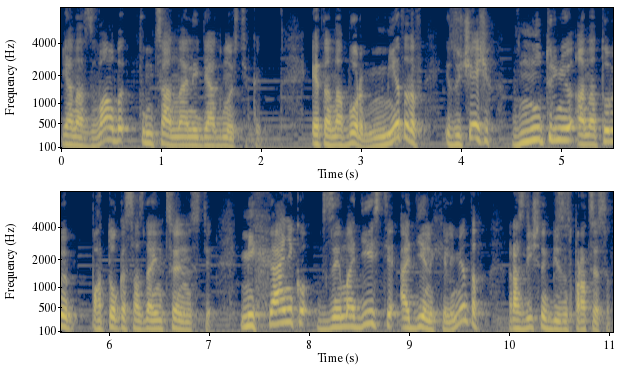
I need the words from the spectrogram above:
я назвал бы функциональной диагностикой. Это набор методов, изучающих внутреннюю анатомию потока создания ценности, механику взаимодействия отдельных элементов различных бизнес-процессов.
